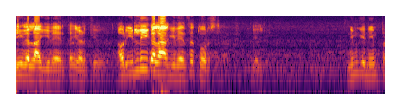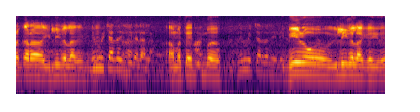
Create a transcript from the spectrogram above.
ಲೀಗಲ್ ಆಗಿದೆ ಅಂತ ಹೇಳ್ತೀವಿ. ಅವ್ರು ಇಲ್ಲೀಗಲ್ ಆಗಿದೆ ಅಂತ ತೋರಿಸ್ಲಿ. ನಿಮಗೆ ನಿಮ್ಮ ಪ್ರಕಾರ ಇಲ್ಲಿಗಲ್ ಆಗಿದೆ ನಿಮ್ಮ ವಿಚಾರದಲ್ಲಿ ಇಲ್ಲಿಗಲ್ಲ ಅಲ್ಲ. ಆ, ಮತ್ತೆ ನಿಮ್ಮ ನಿಮ್ಮ ವಿಚಾರದಲ್ಲಿ ಇಲ್ಲಿ ನೀನು ಇಲ್ಲಿಗಲ್ ಆಗಿದೆ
